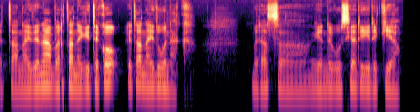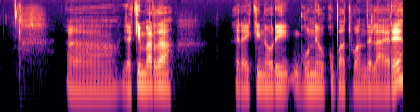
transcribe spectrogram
eta nahi dena bertan egiteko eta nahi duenak. Beraz, uh, jende guziari irekia. Uh, jakin behar da, eraikin hori gune okupatuan dela ere,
